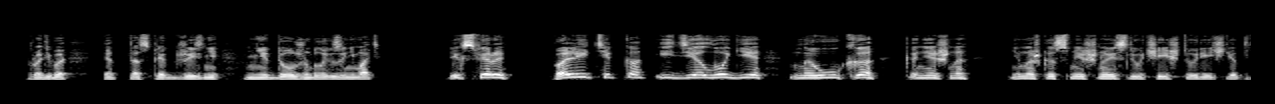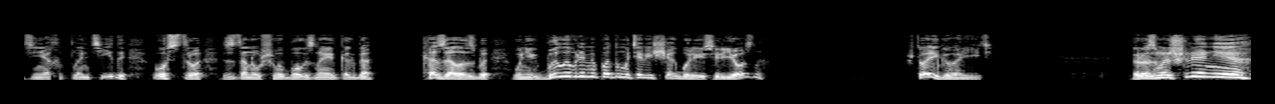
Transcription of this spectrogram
Вроде бы этот аспект жизни не должен был их занимать. Их сферы — политика, идеология, наука, конечно, немножко смешно, если учесть, что речь идет о тенях Атлантиды, острова, сданувшего бог знает когда. Казалось бы, у них было время подумать о вещах более серьезных. Что и говорить. Размышления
